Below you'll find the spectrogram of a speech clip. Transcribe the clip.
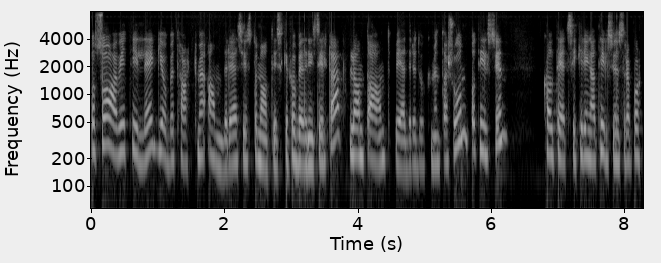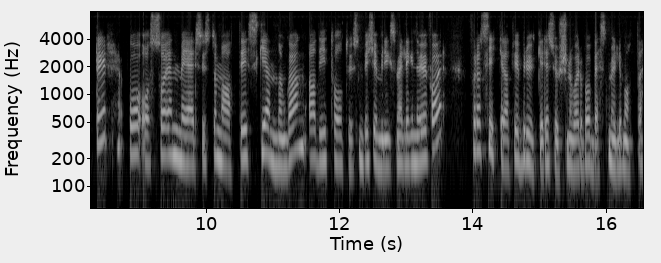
Og så har vi i tillegg jobbet hardt med andre systematiske forbedringstiltak, bl.a. bedre dokumentasjon på tilsyn, kvalitetssikring av tilsynsrapporter og også en mer systematisk gjennomgang av de 12 000 bekymringsmeldingene vi får, for å sikre at vi bruker ressursene våre på best mulig måte.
